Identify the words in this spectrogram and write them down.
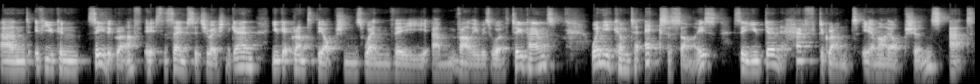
And if you can see the graph, it's the same situation again. You get granted the options when the um, value is worth £2. When you come to exercise, so you don't have to grant EMI options at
